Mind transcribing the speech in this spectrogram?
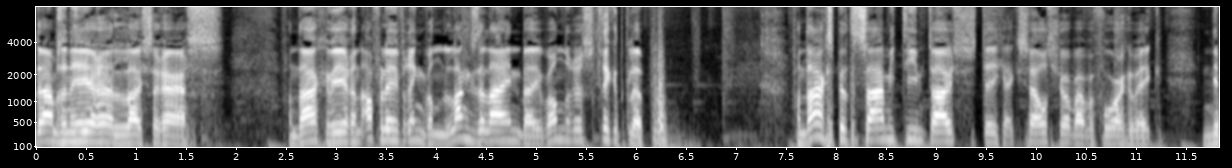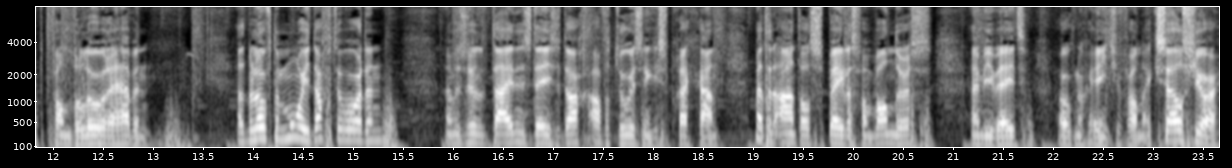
dames en heren, luisteraars. Vandaag weer een aflevering van Langs de Lijn bij Wanderers Cricket Club. Vandaag speelt het Sami-team thuis tegen Excelsior, waar we vorige week nipt van verloren hebben. Het belooft een mooie dag te worden. En we zullen tijdens deze dag af en toe eens in gesprek gaan met een aantal spelers van Wanderers. En wie weet ook nog eentje van Excelsior.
